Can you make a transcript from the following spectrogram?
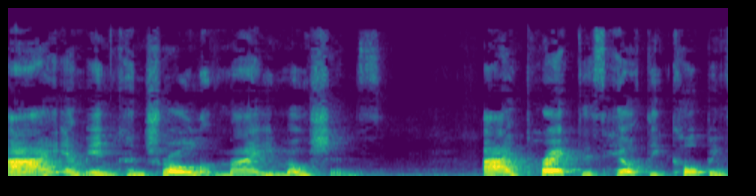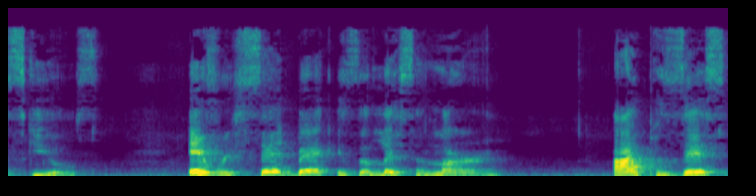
I am in control of my emotions. I practice healthy coping skills. Every setback is a lesson learned. I possess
